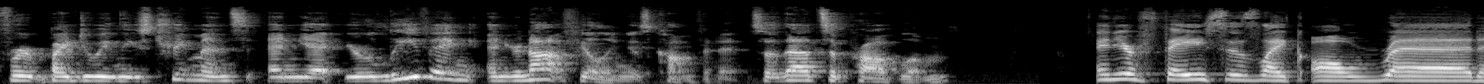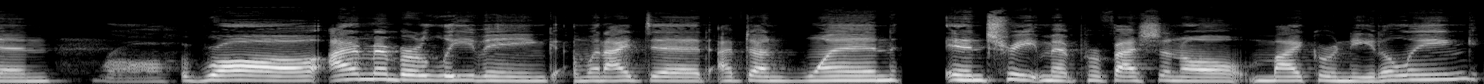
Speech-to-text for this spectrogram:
for by doing these treatments and yet you're leaving and you're not feeling as confident. So that's a problem. And your face is like all red and Raw. raw. I remember leaving when I did, I've done one in treatment professional microneedling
